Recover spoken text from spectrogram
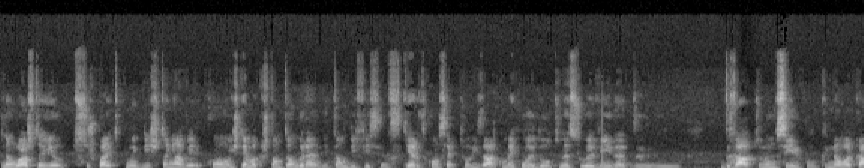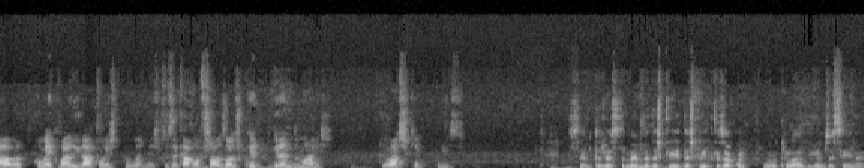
não gosta e eu suspeito que muito disto tenha a ver com isto é uma questão tão grande e tão difícil sequer de conceptualizar como é que um hum. adulto na sua vida de, de rato num círculo que não acaba, como é que vai lidar com este problema? As pessoas acabam a fechar os olhos porque é grande demais. Eu acho que é por isso. Sim, muitas vezes também uma das, das críticas ao, outro lado, digamos assim, não é?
